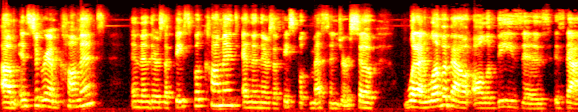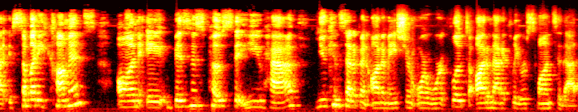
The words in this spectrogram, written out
Um, Instagram comments and then there's a Facebook comment, and then there's a Facebook Messenger. So what I love about all of these is is that if somebody comments on a business post that you have, you can set up an automation or workflow to automatically respond to that.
